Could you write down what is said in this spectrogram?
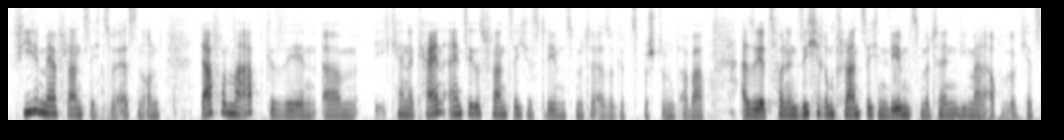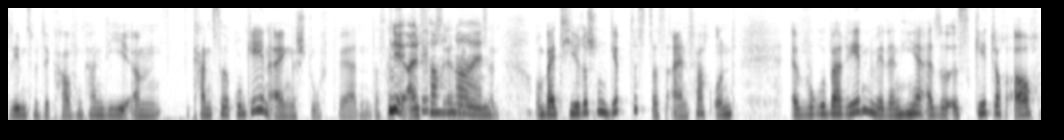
viel mehr pflanzlich zu essen. Und davon mal abgesehen, ähm, ich kenne kein einziges pflanzliches Lebensmittel, also gibt es bestimmt, aber also jetzt von den sicheren pflanzlichen Lebensmitteln, die man auch wirklich als Lebensmittel kaufen kann, die ähm, kanzerogen eingestuft werden. Das heißt, nee, einfach nein. Sind. Und bei tierischen gibt es das einfach. Und äh, worüber reden wir denn hier? Also es geht doch auch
